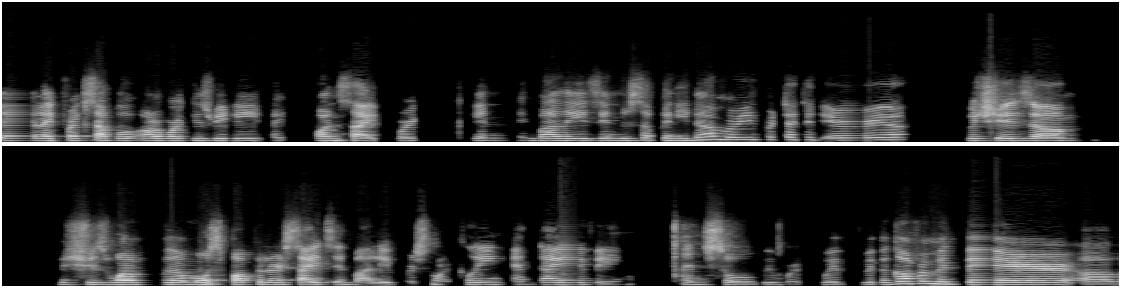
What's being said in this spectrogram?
uh, like for example, our work is really like on-site work in, in Bali is in Nusa Penida Marine Protected Area, which is um, which is one of the most popular sites in Bali for snorkeling and diving. And so we work with with the government there. Uh,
